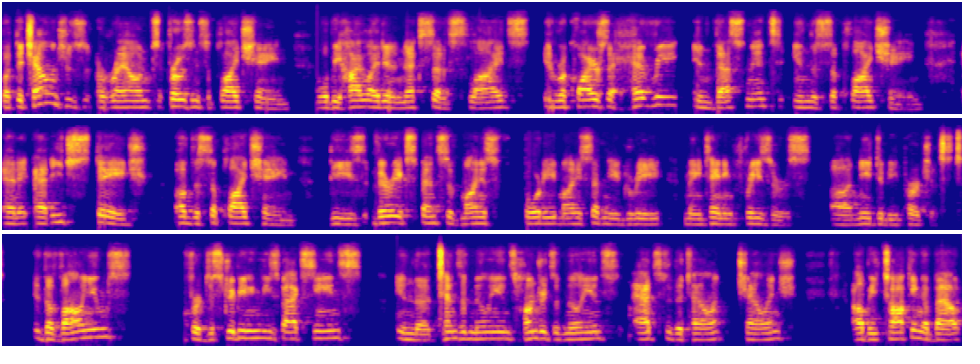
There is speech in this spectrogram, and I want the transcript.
But the challenges around frozen supply chain will be highlighted in the next set of slides. It requires a heavy investment in the supply chain. And at each stage of the supply chain, these very expensive minus 40, minus 70 degree maintaining freezers uh, need to be purchased. The volumes for distributing these vaccines in the tens of millions, hundreds of millions adds to the talent challenge. I'll be talking about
